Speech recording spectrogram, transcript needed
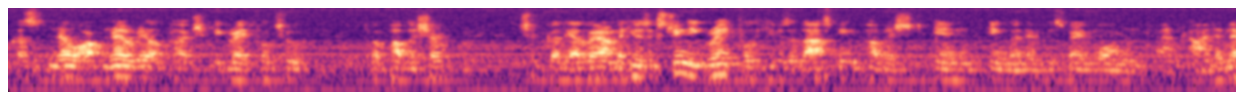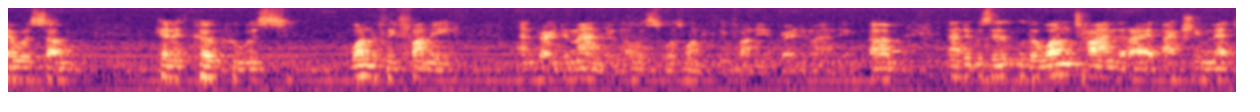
because no, no real poet should be grateful to, to a publisher. It should go the other way around. But he was extremely grateful he was at last being published in England, and he was very warm and, and kind. And there was um, Kenneth Koch, who was wonderfully funny and very demanding. Always was wonderfully funny and very demanding. Um, and it was the, the, one time that I actually met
